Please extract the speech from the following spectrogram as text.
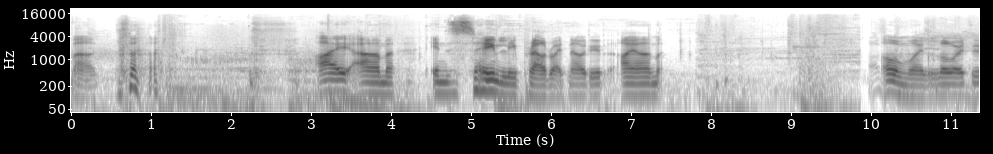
Man. Uh, I am insanely proud right now, dude. I am... Oh my lord, dude.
